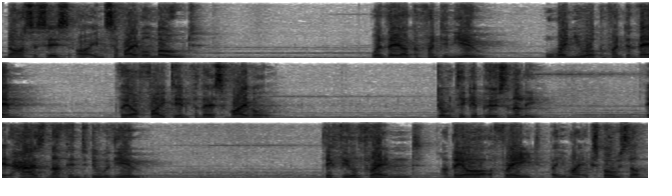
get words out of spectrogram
Narcissists are in survival mode. When they are confronting you, or when you are confronting them, they are fighting for their survival. Don't take it personally. It has nothing to do with you. They feel threatened and they are afraid that you might expose them.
